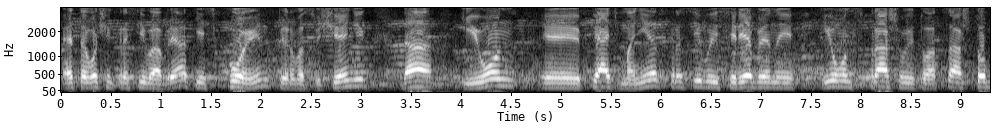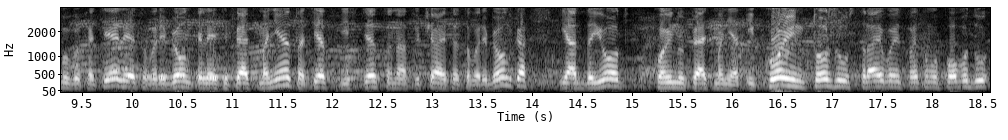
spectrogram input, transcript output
Это очень красивый обряд. Есть коин, первосвященник, да, и он э, пять монет красивые, серебряные, и он спрашивает у отца, что бы вы хотели, этого ребенка или эти пять монет. Отец, естественно, отвечает этого ребенка и отдает коину пять монет. И коин тоже устраивает по этому поводу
